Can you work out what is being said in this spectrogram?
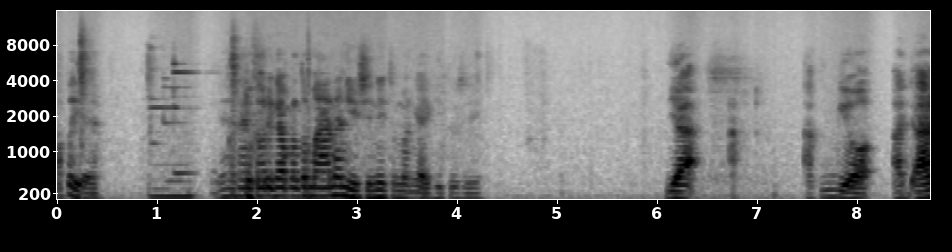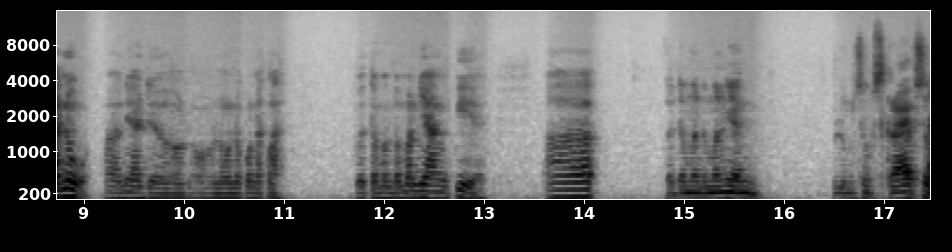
Apa ya? Ya retorika pertemanan di sini cuman kayak gitu sih. Ya aku yo ada anu ini ada ono ono kontak lah. Buat teman-teman yang piye ya Eh, buat teman-teman yang belum subscribe sub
